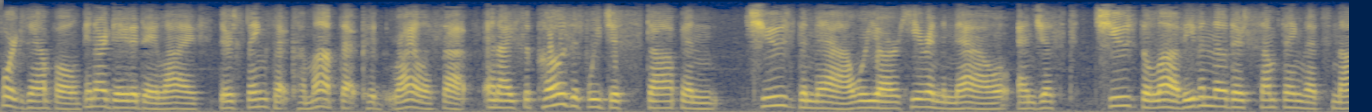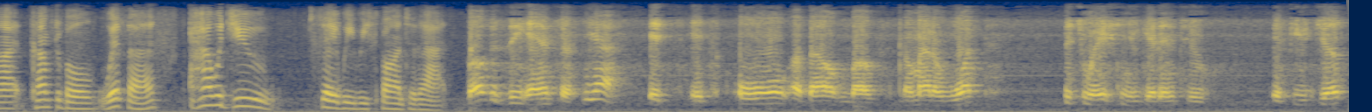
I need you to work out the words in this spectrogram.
For example, in our day to day life, there's things that come up that could rile us up. And I suppose if we just stop and choose the now, we are here in the now, and just choose the love, even though there's something that's not comfortable with us, how would you say we respond to that? love is the answer. Yes. It's it's all about love. No matter what situation you get into, if you just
